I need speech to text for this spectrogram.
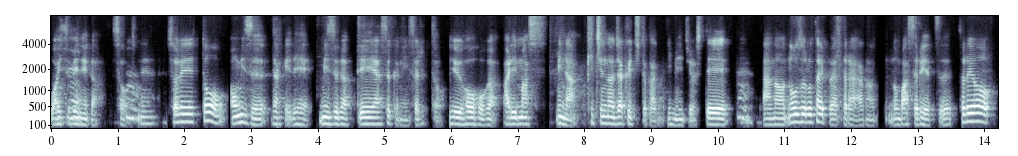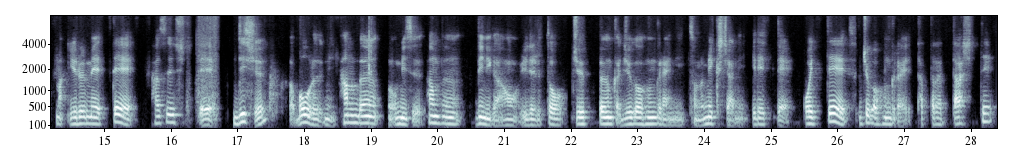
ホワイトビネガー。そうですね、うん。それとお水だけで水が出やすくにするという方法があります。みんなキッチンの蛇口とかのイメージをして、うん、あのノーズルタイプやったらあの伸ばせるやつ、それをま緩めて外して、ディッシュ、ボウルに半分お水、半分ビニガーを入れると、10分か15分ぐらいにそのミクチャーに入れておいて、15分ぐらい経ったら出して、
